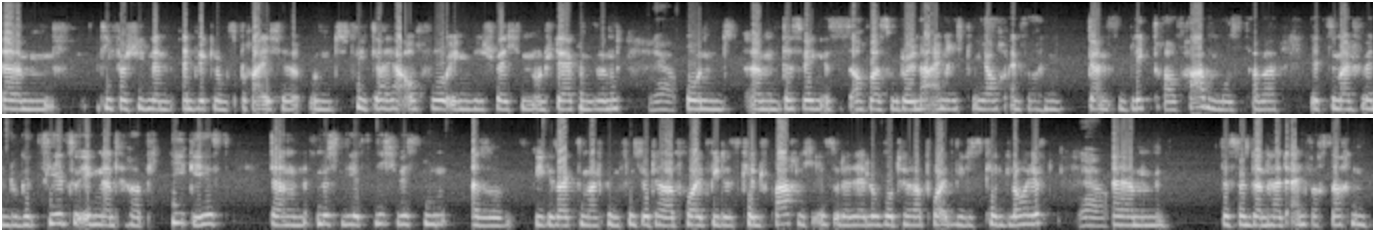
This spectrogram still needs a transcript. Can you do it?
ähm, die verschiedenen Entwicklungsbereiche und sieht da ja auch, wo irgendwie Schwächen und Stärken sind. Ja. Und ähm, deswegen ist es auch was, wo du in der Einrichtung ja auch einfach einen ganzen Blick drauf haben musst. Aber jetzt zum Beispiel, wenn du gezielt zu irgendeiner Therapie gehst, dann müssen die jetzt nicht wissen, also wie gesagt, zum Beispiel ein Physiotherapeut, wie das Kind sprachlich ist oder der Logotherapeut, wie das Kind läuft. Ja. Ähm, das sind dann halt einfach Sachen,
